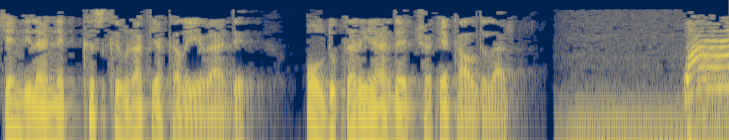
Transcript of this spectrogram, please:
kendilerini kıskıvrak yakalayıverdi. Oldukları yerde çöke kaldılar. Wow!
